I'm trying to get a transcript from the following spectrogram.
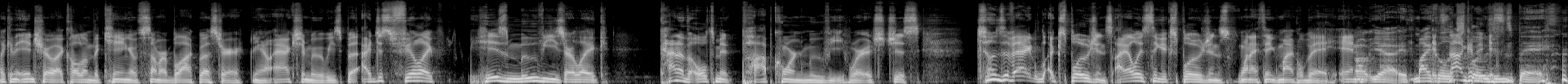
like in the intro. I called him the king of summer blockbuster, you know, action movies. But I just feel like his movies are like kind of the ultimate popcorn movie, where it's just tons of act- explosions. I always think explosions when I think Michael Bay. And Oh yeah, it's Michael gonna- Explosions it's- Bay.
